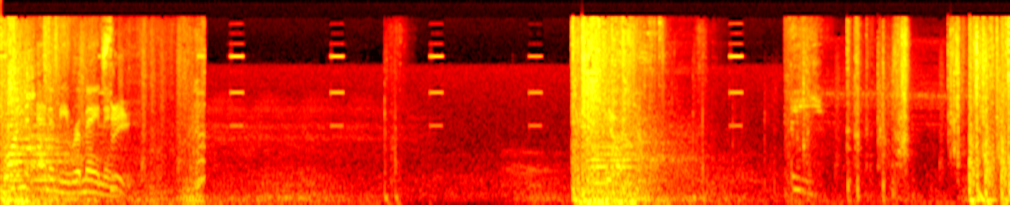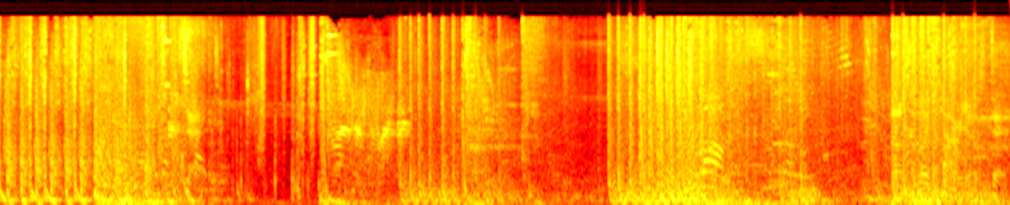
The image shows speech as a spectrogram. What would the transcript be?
One enemy remaining. Three. Dead. Long. My carrier dead.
